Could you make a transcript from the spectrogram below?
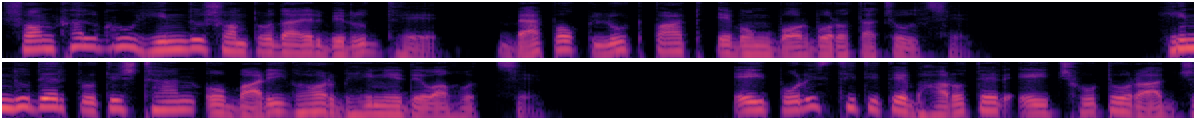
সংখ্যালঘু হিন্দু সম্প্রদায়ের বিরুদ্ধে ব্যাপক লুটপাট এবং বর্বরতা চলছে। হিন্দুদের প্রতিষ্ঠান ও বাড়িঘর ভেঙে দেওয়া হচ্ছে। এই পরিস্থিতিতে ভারতের এই ছোট রাজ্য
